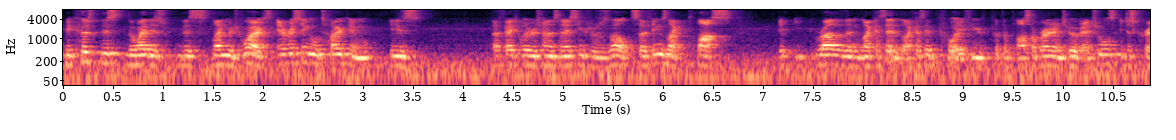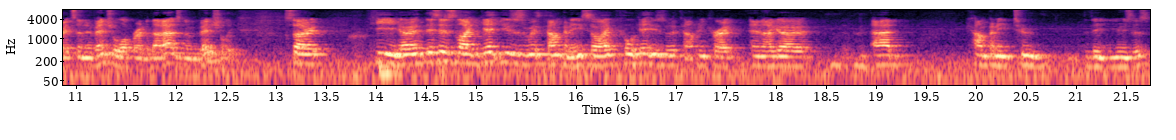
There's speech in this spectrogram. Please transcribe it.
because this the way this this language works, every single token is effectively returns an asynchronous result. So things like plus, it, rather than like I said, like I said before, if you put the plus operator into eventuals, it just creates an eventual operator that adds them eventually. So here you go. This is like get users with company. So I call get users with company create, and I go add company to the users.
